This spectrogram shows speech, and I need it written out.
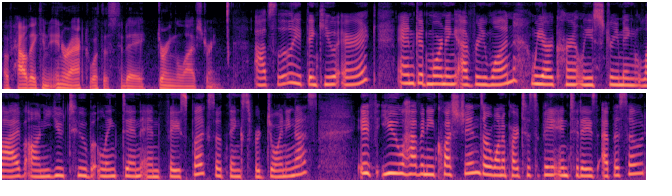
of how they can interact with us today during the live stream? Absolutely. Thank you, Eric. And good morning, everyone. We are currently streaming live on YouTube, LinkedIn, and Facebook, so thanks for joining us. If you have any questions or want to participate in today's episode,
